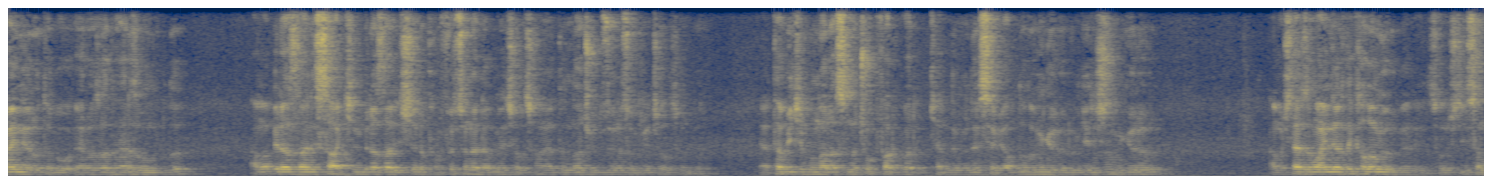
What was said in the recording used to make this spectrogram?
aynı Ero tabii o. Ero zaten her zaman burada. Ama biraz daha hani sakin, biraz daha işleri profesyonel yapmaya çalışan, hayatını daha çok düzene sokmaya çalışan biri. Yani tabii ki bunun arasında çok fark var. Kendimi de seviye atladığımı görüyorum, geliştiğimi görüyorum. Ama işte her zaman aynı yerde kalamıyorum yani. Sonuçta insan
